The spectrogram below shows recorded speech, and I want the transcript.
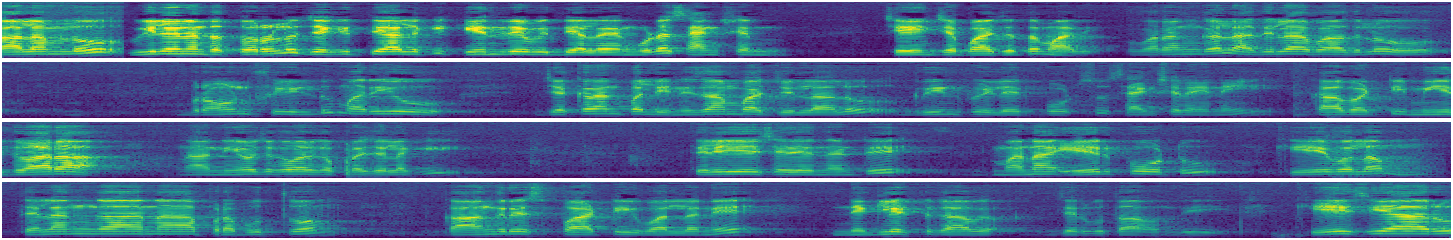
కాలంలో వీలైనంత త్వరలో జగిత్యాలకి కేంద్రీయ విద్యాలయం కూడా శాంక్షన్ చేయించే బాధ్యత మాది. వరంగల్ ఆదిలాబాద్లో బ్రౌన్ ఫీల్డ్ మరియు జక్రాన్పల్లి నిజామాబాద్ జిల్లాలో గ్రీన్ఫీల్డ్ ఎయిర్పోర్ట్స్ శాంక్షన్ అయినాయి. కాబట్టి మీ ద్వారా నా నియోజకవర్గ ప్రజలకి తెలియజేసేది ఏంటంటే మన ఎయిర్పోర్టు కేవలం తెలంగాణ ప్రభుత్వం కాంగ్రెస్ పార్టీ వల్లనే నెగ్లెక్ట్గా జరుగుతూ ఉంది. కేసీఆర్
